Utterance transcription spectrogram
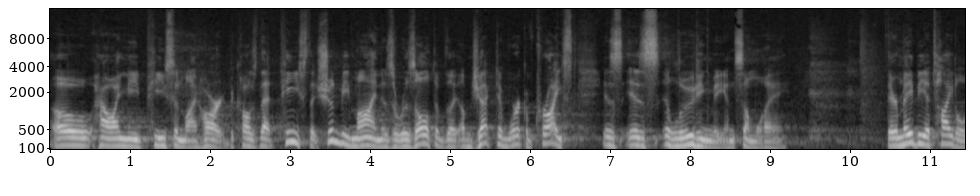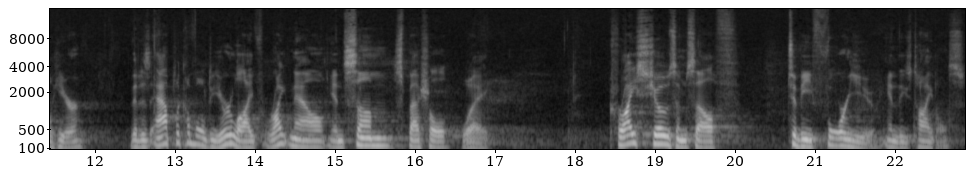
Oh, how I need peace in my heart because that peace that should be mine as a result of the objective work of Christ is, is eluding me in some way. There may be a title here that is applicable to your life right now in some special way. Christ shows himself to be for you in these titles.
